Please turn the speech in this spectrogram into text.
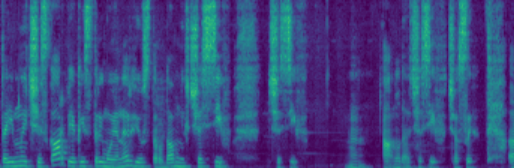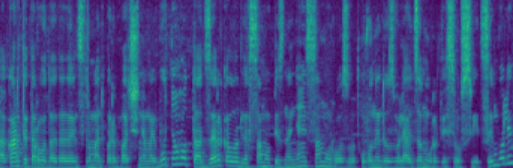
таємничий скарб, який стримує енергію стародавніх часів. часів. А, ну да, часів, часи. Е, Карти Таро – інструмент передбачення майбутнього та дзеркало для самопізнання і саморозвитку. Вони дозволяють зануритися у світ символів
